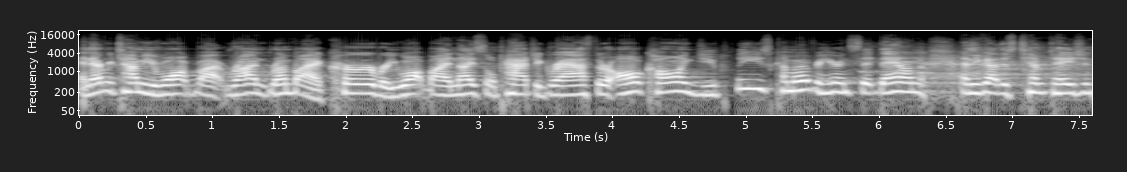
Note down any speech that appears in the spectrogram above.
And every time you walk by, run, run by a curb or you walk by a nice little patch of grass, they're all calling, Do you please come over here and sit down? And you got this temptation.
